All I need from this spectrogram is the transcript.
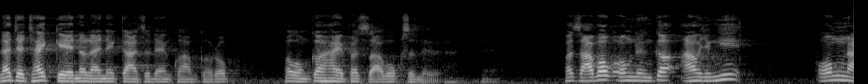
และจะใช้เกณฑ์อะไรในการแสดงความเคารพ พระองค์ก็ให้พระสาวกเสนอพระสาวกองค์หนึ่งก็เอาอย่างนี้ องค์ไหน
